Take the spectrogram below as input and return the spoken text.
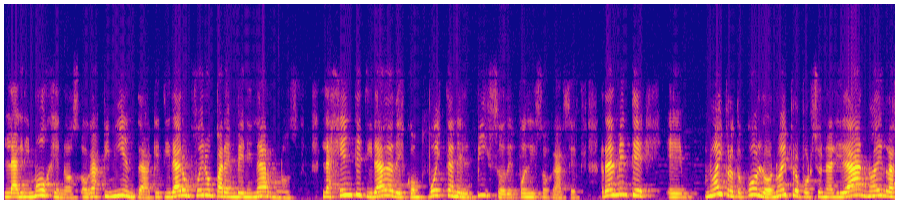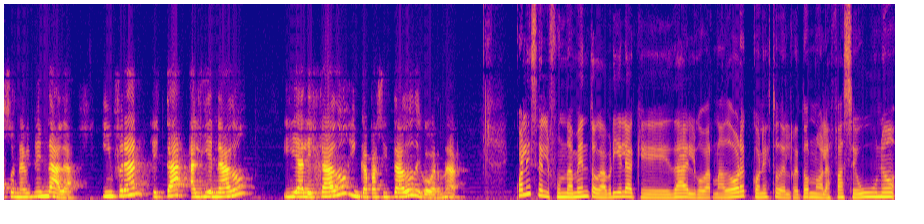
lagrimógenos o gas pimienta que tiraron fueron para envenenarnos. La gente tirada descompuesta en el piso después de esos gases. Realmente eh, no hay protocolo, no hay proporcionalidad, no hay razonabilidad, nada. Infran está alienado y alejado, incapacitado de gobernar. ¿Cuál es el fundamento, Gabriela, que da el gobernador con esto del retorno a la fase 1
